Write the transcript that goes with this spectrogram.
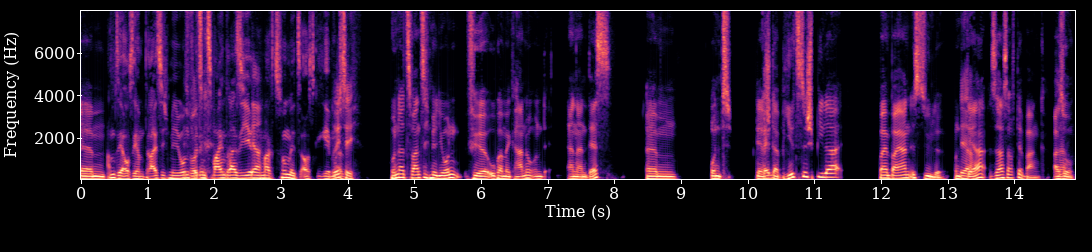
Ähm, Haben sie auch, sie haben 30 Millionen für den 32-jährigen Ja. Max Hummels ausgegeben. richtig. 120 Millionen für Upamecano und Hernandez. Ähm, und der Wenn- stabilste Spieler beim Bayern ist Süle. Und Ja. der saß auf der Bank. Also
